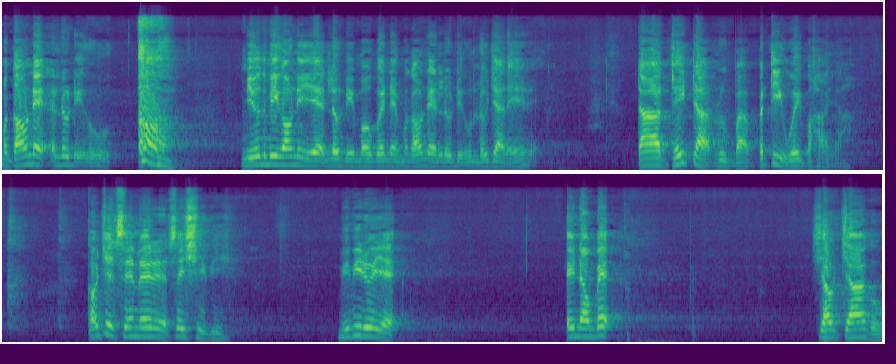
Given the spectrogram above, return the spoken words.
မကောင်းတဲ့အလုပ်တွေကို မျိုးသမီးကောင်းတွေရဲ့အလုပ်တွေမဟုတ်ဘဲနဲ့မကောင်းတဲ့အလုပ်တွေကိုလုပ်ကြတယ်တဲ့ဒါဒိဋ္ဌရူပပฏิဝိပဟာယကောက်ကျစ်ဆင်းလဲတဲ့စိတ်ရှိပြီးမိမိတို့ရဲ့အိမ်အောင်ဘက်ယောက်ျားကို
